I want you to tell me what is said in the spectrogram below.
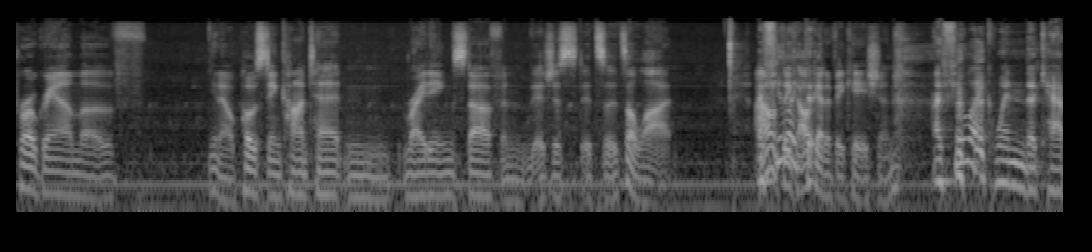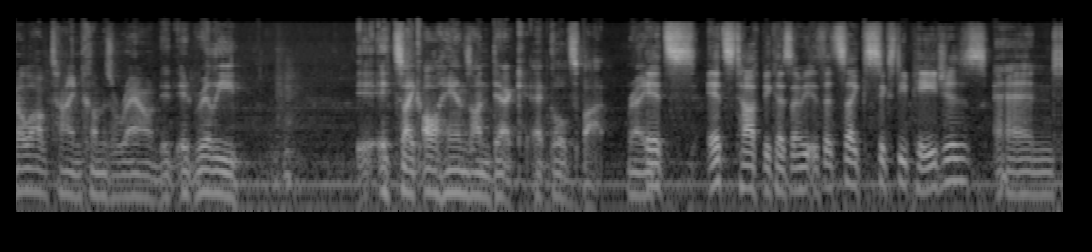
program of you know posting content and writing stuff and it's just it's it's a lot i, I don't think like i'll the- get a vacation I feel like when the catalog time comes around, it, it really it's like all hands on deck at Goldspot, right? it's it's tough because i mean it's, like 60 pages and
